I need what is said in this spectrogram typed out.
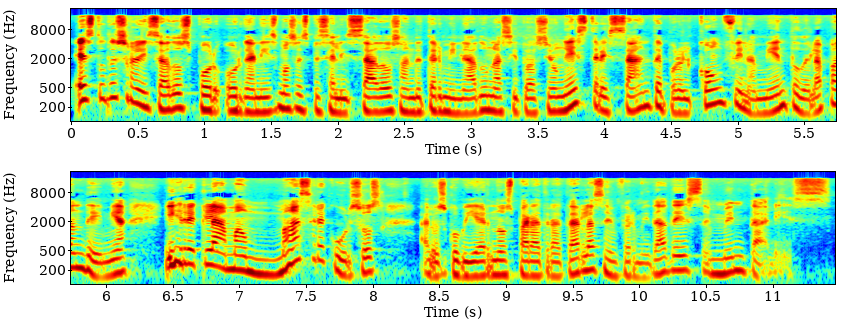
Estudios realizados por organismos especializados han determinado una situación estresante por el confinamiento de la pandemia y reclaman más recursos a los gobiernos para tratar las enfermedades mentales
